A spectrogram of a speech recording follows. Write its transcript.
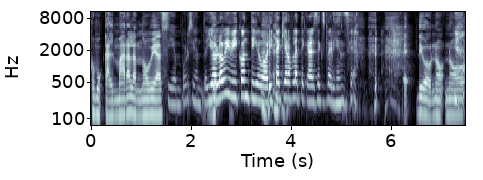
como calmar a las novias. 100%. Yo lo viví contigo, ahorita quiero platicar esa experiencia. Eh, digo, no, no,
